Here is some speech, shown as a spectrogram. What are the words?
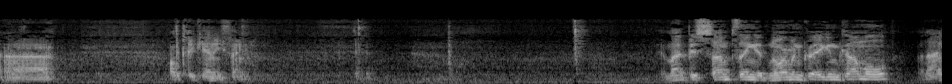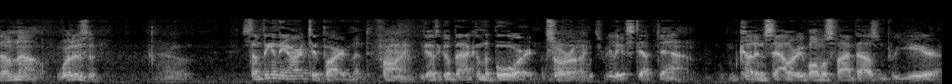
Uh, I'll take anything. There might be something at Norman Craig and Kummel, but I don't know. What is it? Oh, something in the art department. Fine. You have to go back on the board. It's all right. It's really a step down. Cut in salary of almost five thousand per year.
